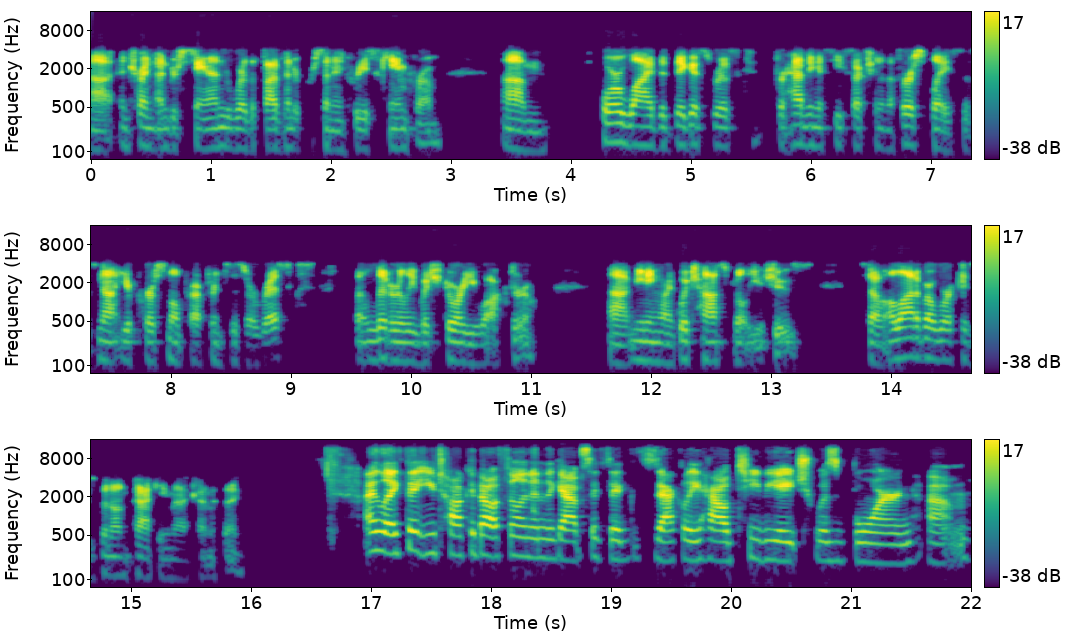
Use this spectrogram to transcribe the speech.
uh, and trying to understand where the 500% increase came from, um, or why the biggest risk for having a C-section in the first place is not your personal preferences or risks, but literally which door you walk through, uh, meaning like which hospital you choose. So a lot of our work has been unpacking that kind of thing. I like that you talk about filling in the gaps. It's exactly how TBH was born. Um,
